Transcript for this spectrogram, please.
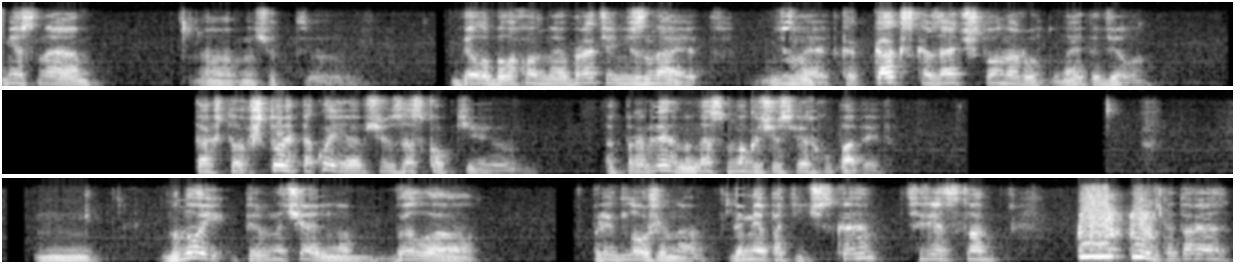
местная а, значит, белобалахонная братья не знает, не знает, как, как сказать, что народу на это дело. Так что, что это такое, я вообще за скобки отправляю, но у нас много чего сверху падает. Мной первоначально было предложено гомеопатическое средство, которое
